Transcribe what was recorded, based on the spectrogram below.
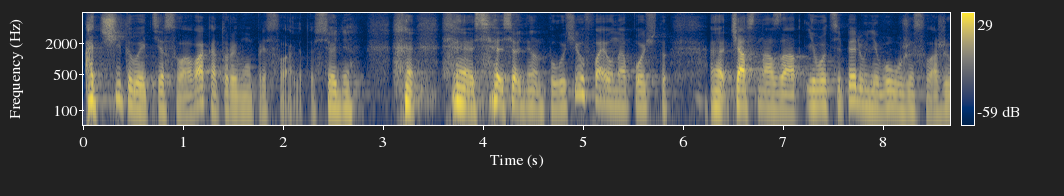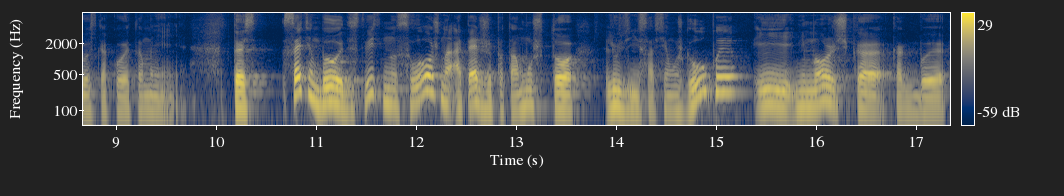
отчитывает те слова, которые ему прислали. То есть сегодня, сегодня он получил файл на почту э, час назад, и вот теперь у него уже сложилось какое-то мнение. То есть с этим было действительно сложно, опять же, потому что люди не совсем уж глупые и немножечко как бы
